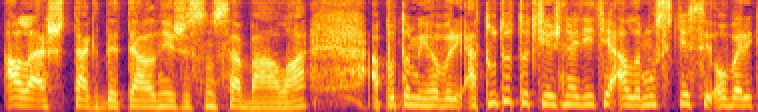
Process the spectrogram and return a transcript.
ale až tak detailne, že som sa bála. A potom mi hovorí, a tuto to tiež nájdete, ale musíte si overiť.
